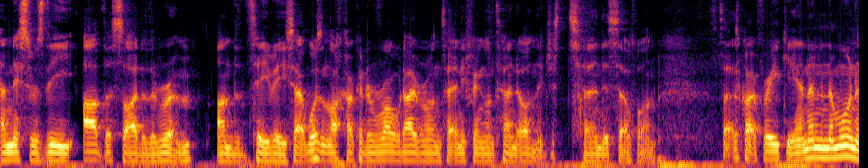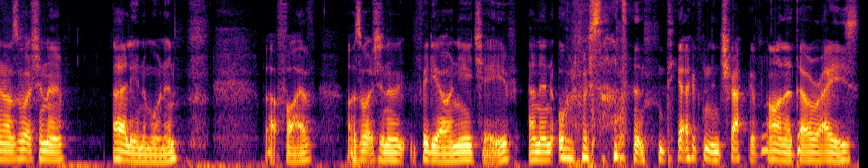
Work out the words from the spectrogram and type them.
and this was the other side of the room under the TV. So it wasn't like I could have rolled over onto anything and turned it on. It just turned itself on. So that was quite freaky. And then in the morning, I was watching a early in the morning, about five. I was watching a video on YouTube, and then all of a sudden, the opening track of Lana Del Rey's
